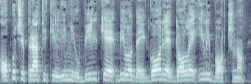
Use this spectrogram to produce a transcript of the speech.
Oko će pratiti liniju biljke, bilo da je gore, dole ili bočno –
